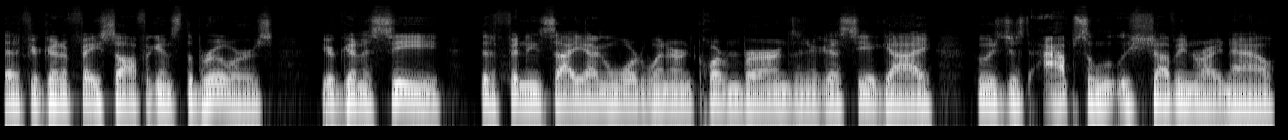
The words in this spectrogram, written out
that if you're going to face off against the Brewers, you're going to see the defending Cy Young Award winner in Corbin Burnes, and you're going to see a guy who is just absolutely shoving right now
